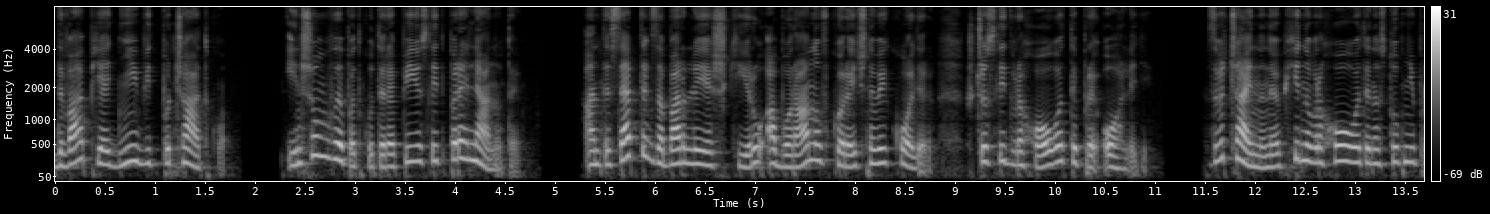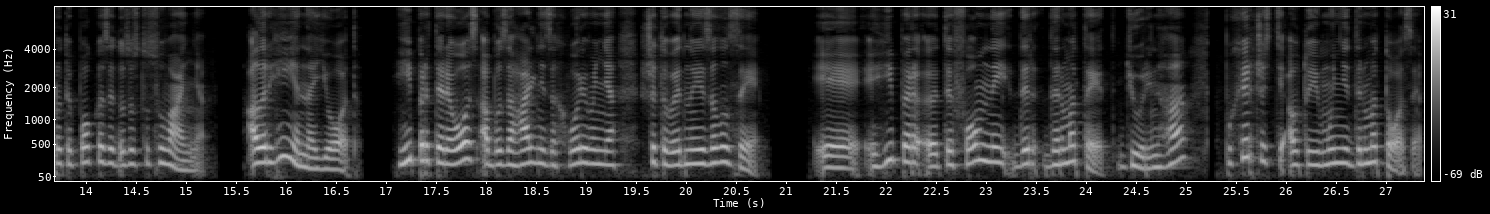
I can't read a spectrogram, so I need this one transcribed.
2-5 днів від початку. В іншому випадку терапію слід переглянути. Антисептик забарвлює шкіру або рану в коричневий колір, що слід враховувати при огляді. Звичайно, необхідно враховувати наступні протипокази до застосування алергія на йод, гіпертиреоз або загальні захворювання щитовидної залози, гіпертифомний дерматит дюрінга, пухирчасті аутоімунні дерматози,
